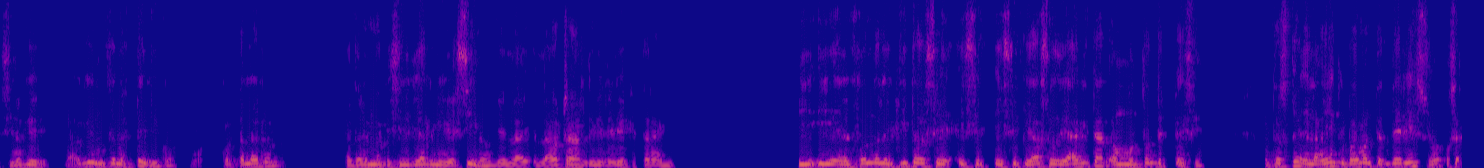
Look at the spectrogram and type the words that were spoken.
sino que aquí es un tema estético. Corta el árbol para tener más visibilidad que mi vecino, que las la otras librerías que están aquí. Y, y, en el fondo le quito ese, ese, ese pedazo de hábitat a un montón de especies. Entonces, en la medida en que podemos entender eso, o sea,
